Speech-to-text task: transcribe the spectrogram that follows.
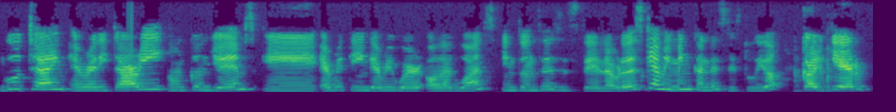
Good Time, Hereditary, Uncle James, eh, Everything Everywhere All at Once. Entonces, este, la verdad es que a mí me encanta este estudio. Cualquier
